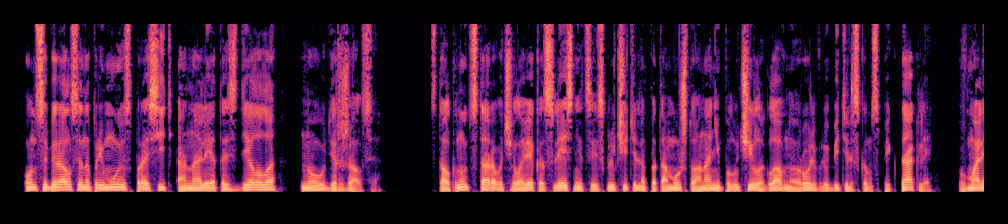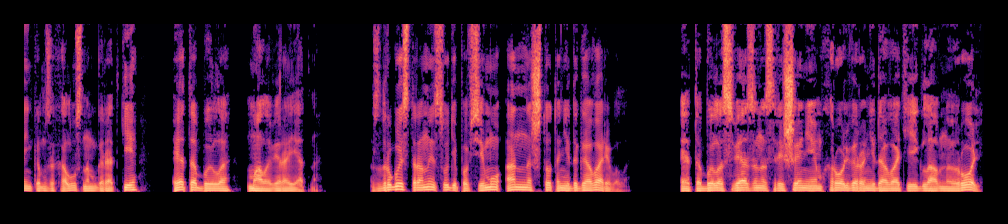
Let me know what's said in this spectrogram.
Он собирался напрямую спросить, она ли это сделала, но удержался. Столкнуть старого человека с лестницы исключительно потому, что она не получила главную роль в любительском спектакле в маленьком захолустном городке, это было маловероятно. С другой стороны, судя по всему, Анна что-то не договаривала. Это было связано с решением Хрольвера не давать ей главную роль,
